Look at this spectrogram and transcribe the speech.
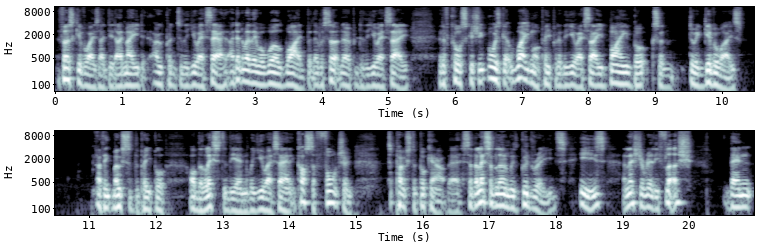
the first giveaways I did, I made open to the USA. I don't know whether they were worldwide, but they were certainly open to the USA. And of course, because you always get way more people in the USA buying books and doing giveaways. I think most of the people on the list in the end were USA, and it costs a fortune to post a book out there. So the lesson learned with Goodreads is, unless you're really flush, then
